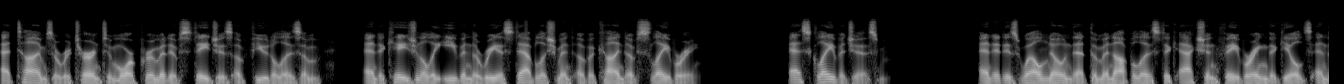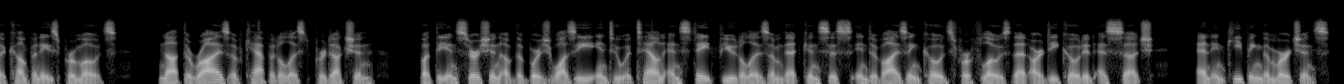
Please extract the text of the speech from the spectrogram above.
at times a return to more primitive stages of feudalism, and occasionally even the re-establishment of a kind of slavery. Esclavagism. And it is well known that the monopolistic action favoring the guilds and the companies promotes, not the rise of capitalist production, but the insertion of the bourgeoisie into a town and state feudalism that consists in devising codes for flows that are decoded as such, and in keeping the merchants,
